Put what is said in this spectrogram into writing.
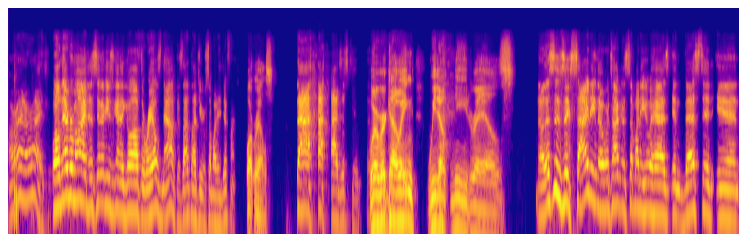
All right. All right. Well, never mind. This interview is going to go off the rails now because I thought you were somebody different. What rails? I just kidding. Where we're going, we don't need rails. No, this is exciting though. We're talking to somebody who has invested in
